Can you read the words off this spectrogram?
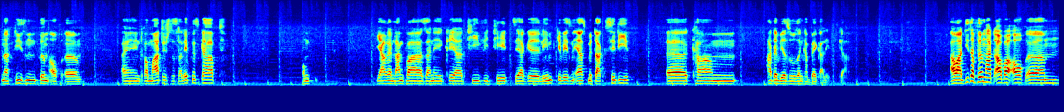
nach diesem Film auch äh, ein dramatisches Erlebnis gehabt. Und jahrelang war seine Kreativität sehr gelähmt gewesen. Erst mit Dark City äh, kam, hat er wieder so sein Comeback erlebt gehabt. Aber dieser Film hat aber auch, ähm,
